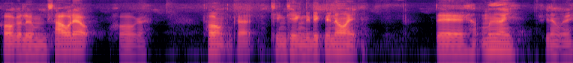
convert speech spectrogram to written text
คอก็เริ่มเศร้าแล้วคอก็ท้องก็เข่งเข่งๆเด็กๆน้อยๆแต่หักเมื่อยพี่น้องเอ้ย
